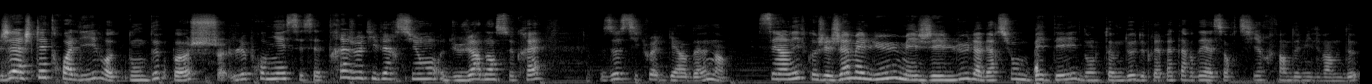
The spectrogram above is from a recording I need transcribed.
J'ai acheté trois livres, dont deux poches. Le premier, c'est cette très jolie version du Jardin Secret, The Secret Garden. C'est un livre que j'ai jamais lu, mais j'ai lu la version BD, dont le tome 2 devrait pas tarder à sortir fin 2022.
